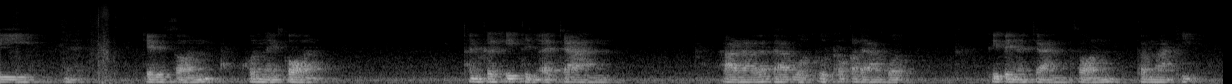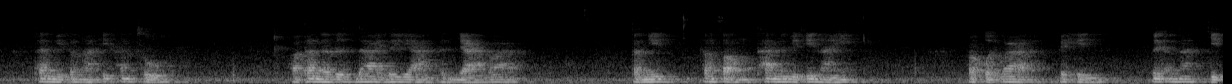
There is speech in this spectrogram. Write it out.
ดี จะไปสอนคนไหนก่อน ท่านก็คิดถึงอาจารย์ อาราลดาบทอุทกดาบท ที่เป็นอาจารย์สอนสมาธิ ท่านมีสมาธิขั้นสูง พอท่านระลึกได้ด้วยญาณปัญญาว่า ตอนนี้ทั้งสองท่านนั้นอยู่ที่ไหน ปรากฏว่าไปเห็นด้วยอำนาจจิต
